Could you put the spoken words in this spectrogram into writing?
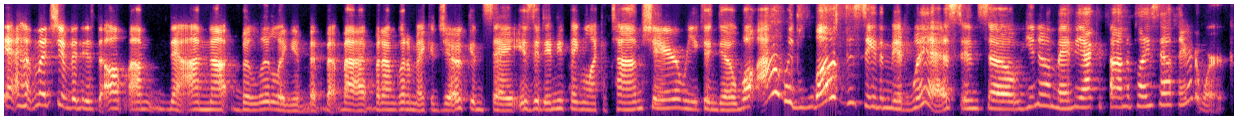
how much of it is um, I'm now I'm not belittling it, but but but, but I'm going to make a joke and say, is it anything like a timeshare where you can go? Well, I would love to see the Midwest, and so you know maybe I could find a place out there to work.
